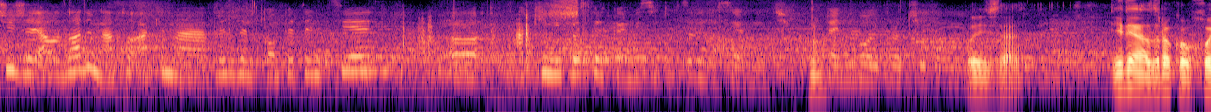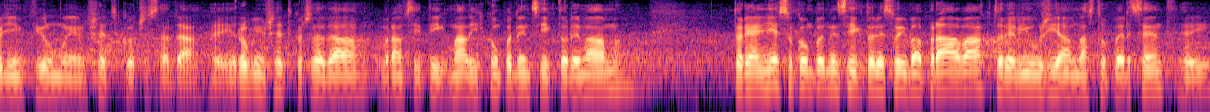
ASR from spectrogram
Čiže, ale vzhľadom na to, aké má prezident kompetencie, uh, akými prostriedkami by si to chceli dosiahnuť, hm? ten boj proti... 11 rokov chodím, filmujem všetko, čo sa dá. Hej. Robím všetko, čo sa dá v rámci tých malých kompetencií, ktoré mám, ktoré ani nie sú kompetencie, ktoré sú iba práva, ktoré využívam na 100%. Hej.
